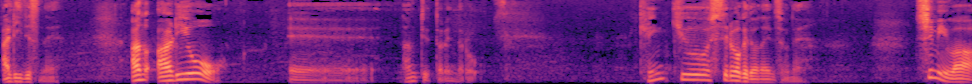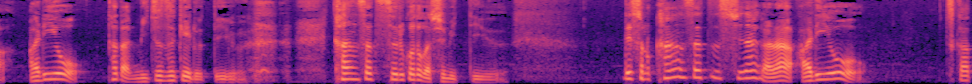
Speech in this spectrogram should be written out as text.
アリですね。あのアリを、え、何て言ったらいいんだろう。研究をしてるわけではないんですよね。趣味はアリをただ見続けるっていう 観察することが趣味っていう。で、その観察しながらアリを使っ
